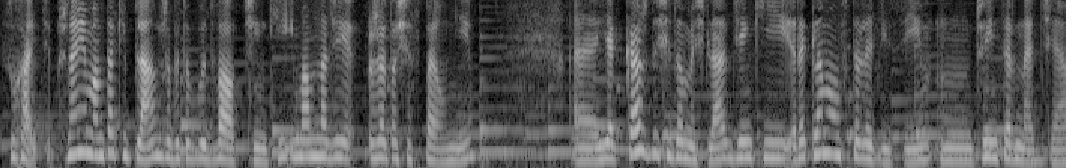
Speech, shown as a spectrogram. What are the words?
Słuchajcie, przynajmniej mam taki plan, żeby to były dwa odcinki i mam nadzieję, że to się spełni. E, jak każdy się domyśla, dzięki reklamom w telewizji mm, czy internecie,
